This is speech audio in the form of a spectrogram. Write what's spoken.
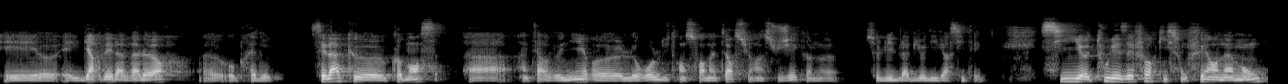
et, euh, et, garder la valeur euh, auprès d'eux. C'est là que commence à intervenir le rôle du transformateur sur un sujet comme celui de la biodiversité. Si tous les efforts qui sont faits en amont,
